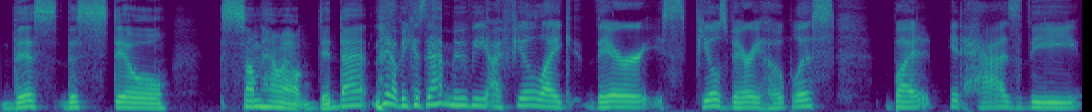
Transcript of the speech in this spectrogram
this this still somehow outdid that. Yeah, because that movie, I feel like there feels very hopeless, but it has the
